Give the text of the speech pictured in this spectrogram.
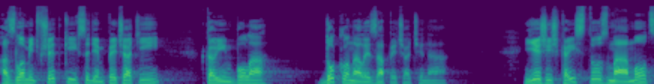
a zlomiť všetkých sedem pečatí, ktorým bola dokonale zapečatená. Ježiš Kristus má moc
